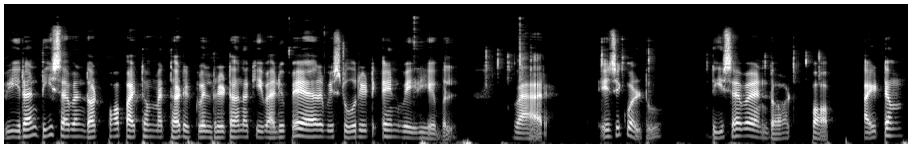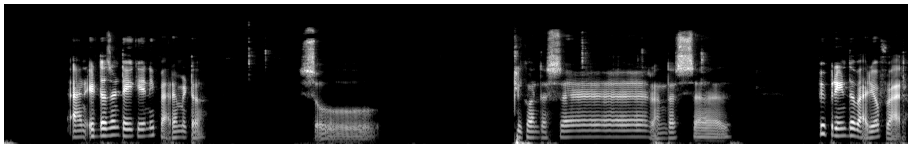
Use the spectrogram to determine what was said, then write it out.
we run d7.pop item method it will return a key value pair we store it in variable var is equal to d7.pop item and it doesn't take any parameter. So click on the cell run the cell. We print the value of var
